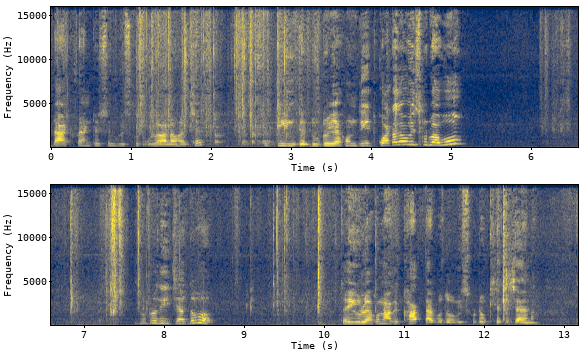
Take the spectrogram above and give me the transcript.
ডার্ক ফ্যান্টাসির বিস্কুটগুলো আনা হয়েছে। তিনটে, দুটোই এখন দিই কটা দেবো বিস্কুট বাবু? দুটো দিয়েছি আর দেবো? তো এইগুলো এখন আগে খাক, তারপর দেবো বিস্কুটও, খেতে চায় না। তো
